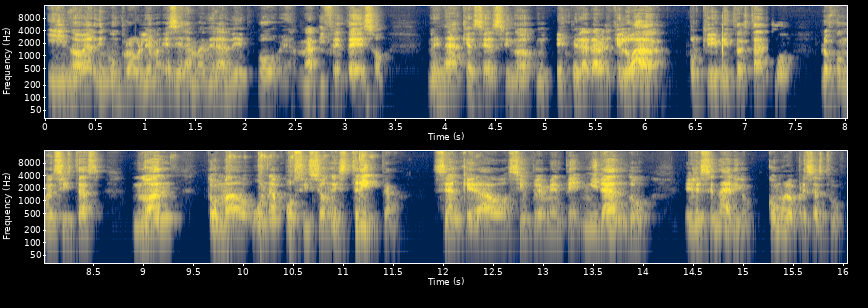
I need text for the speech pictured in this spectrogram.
y no haber ningún problema. Esa es la manera de gobernar. Y frente a eso, no hay nada que hacer sino esperar a ver que lo haga. Porque mientras tanto, los congresistas no han tomado una posición estricta. Se han quedado simplemente mirando el escenario. ¿Cómo lo aprecias tú?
